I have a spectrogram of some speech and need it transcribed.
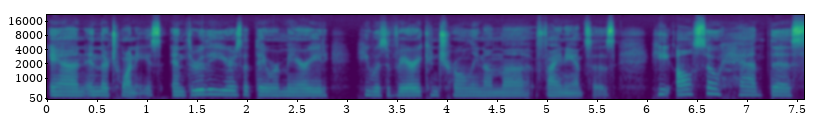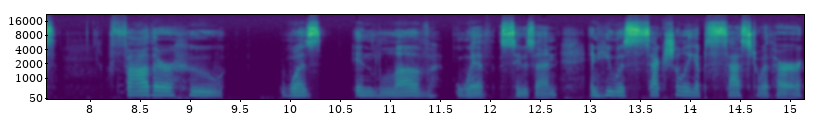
and in their 20s. And through the years that they were married, he was very controlling on the finances. He also had this father who was in love with Susan and he was sexually obsessed with her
